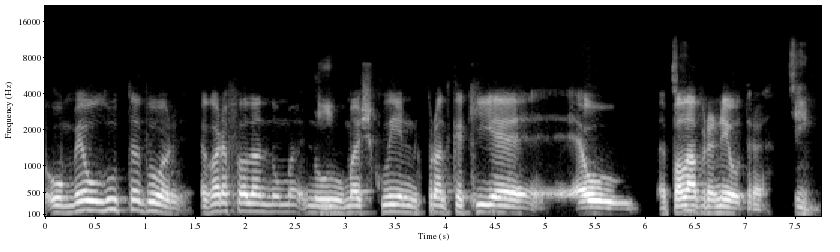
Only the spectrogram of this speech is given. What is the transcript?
o meu lutador, agora falando no, no masculino, pronto, que aqui é, é o, a palavra sim. neutra. Sim.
